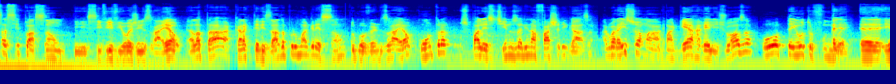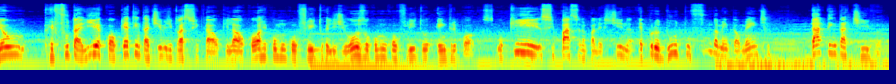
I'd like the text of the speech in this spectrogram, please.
Essa situação que se vive hoje em Israel, ela está caracterizada por uma agressão do governo de Israel contra os palestinos ali na faixa de Gaza. Agora, isso é uma, uma guerra religiosa ou tem outro fundo Olha, aí? é, eu refutaria qualquer tentativa de classificar o que lá ocorre como um conflito religioso ou como um conflito entre povos. O que se passa na Palestina é produto fundamentalmente da tentativa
